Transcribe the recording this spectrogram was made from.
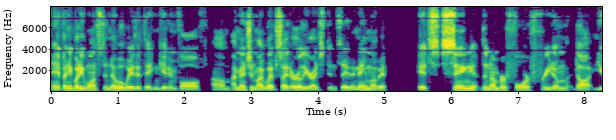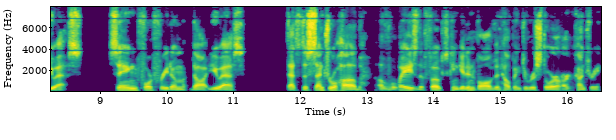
And if anybody wants to know a way that they can get involved, um, I mentioned my website earlier. I just didn't say the name of it. It's sing the number four freedom.us. Sing for freedom.us. That's the central hub of ways that folks can get involved in helping to restore our country.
